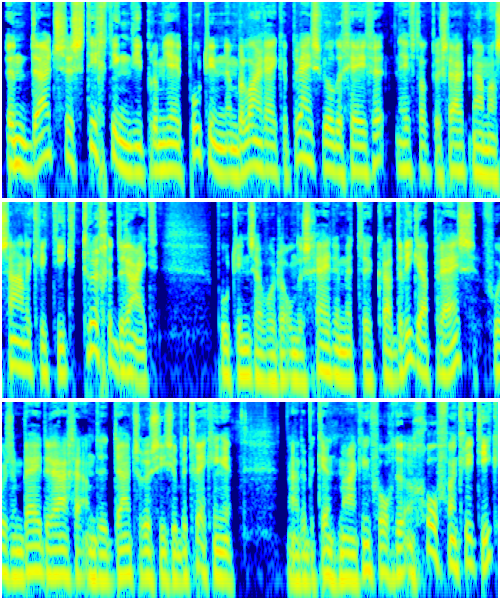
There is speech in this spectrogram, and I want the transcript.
Een Duitse stichting die premier Poetin een belangrijke prijs wilde geven... heeft dat besluit na massale kritiek teruggedraaid. Poetin zou worden onderscheiden met de Quadriga-prijs... voor zijn bijdrage aan de Duits-Russische betrekkingen. Na de bekendmaking volgde een golf van kritiek.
